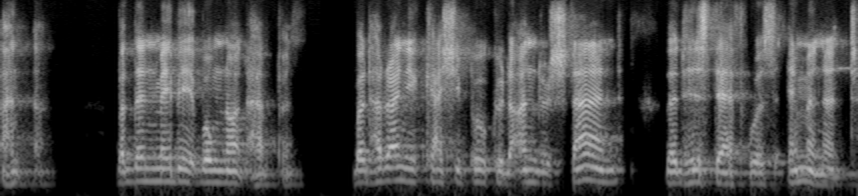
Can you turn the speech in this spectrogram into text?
And, but then maybe it will not happen. But Hiranyakashipu could understand that his death was imminent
